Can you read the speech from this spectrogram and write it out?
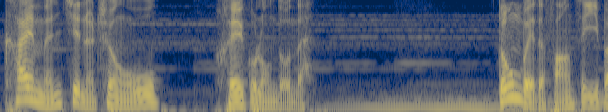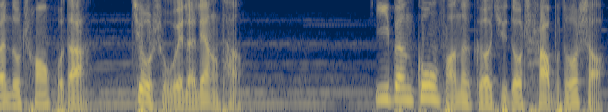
开门进了正屋，黑咕隆咚的。东北的房子一般都窗户大，就是为了亮堂。一般公房的格局都差不多少，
